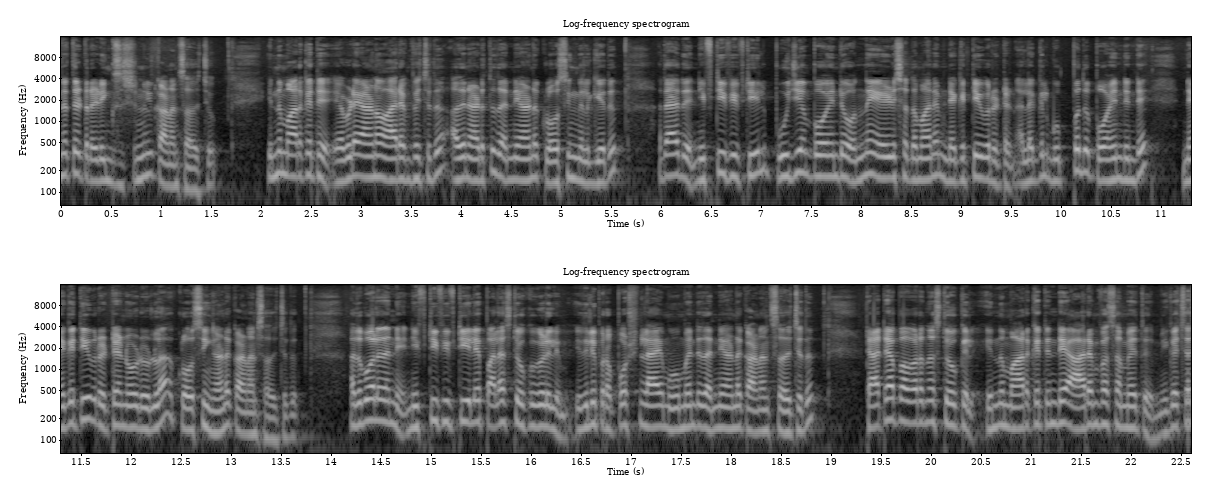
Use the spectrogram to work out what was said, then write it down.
ഇന്നത്തെ ട്രേഡിംഗ് സെഷനിൽ കാണാൻ സാധിച്ചു. ഇന്ന് മാർക്കറ്റ് എവിടെയാണോ ആരംഭിച്ചത്? അതിനടുത്ത് തന്നെയാണ് ക്ലോസിംഗ് നൽകിയത്. അതായത് നിഫ്റ്റി ഫിഫ്റ്റിയിൽ പൂജ്യം പോയിന്റ് ഒന്ന് ഏഴ് ശതമാനം നെഗറ്റീവ് റിട്ടേൺ അല്ലെങ്കിൽ മുപ്പത് പോയിന്റിന്റെ നെഗറ്റീവ് റിട്ടേണോടുള്ള ക്ലോസിംഗ് ആണ് കാണാൻ സാധിച്ചത്. അതുപോലെ തന്നെ നിഫ്റ്റി ഫിഫ്റ്റിയിലെ പല സ്റ്റോക്കുകളിലും ഇതിൽ പ്രൊപ്പോഷണലായ മൂവ്മെന്റ് തന്നെയാണ് കാണാൻ സാധിച്ചത്. ടാറ്റ പവർ എന്ന സ്റ്റോക്കിൽ ഇന്ന് മാർക്കറ്റിന്റെ ആരംഭ സമയത്ത് മികച്ച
